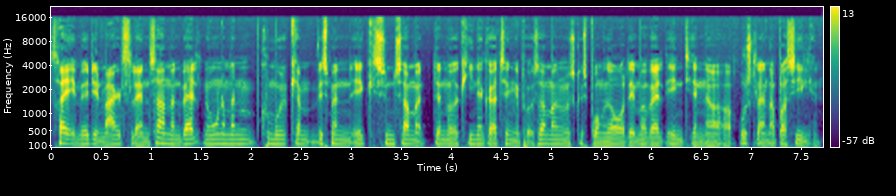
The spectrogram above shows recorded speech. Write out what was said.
tre emerging markets lande, så har man valgt nogle, og man kunne, kan, hvis man ikke synes om, at den måde Kina gør tingene på, så har man måske sprunget over dem og valgt Indien og Rusland og Brasilien.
